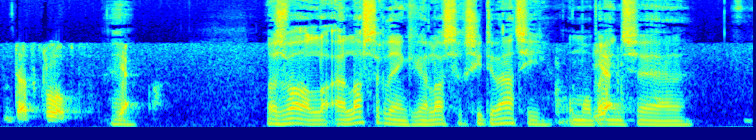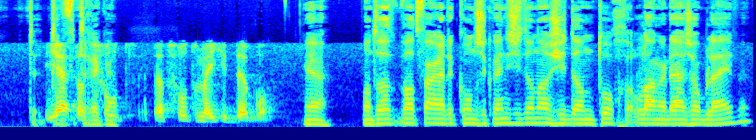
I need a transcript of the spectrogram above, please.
Dat klopt, Ja. ja. was wel la- lastig, denk ik. Een lastige situatie om opeens eh, te, te Ja, dat voelt, dat voelt een beetje dubbel. Ja. Want wat, wat waren de consequenties dan als je dan toch langer daar zou blijven?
